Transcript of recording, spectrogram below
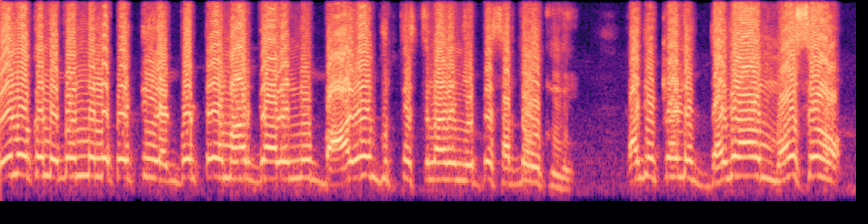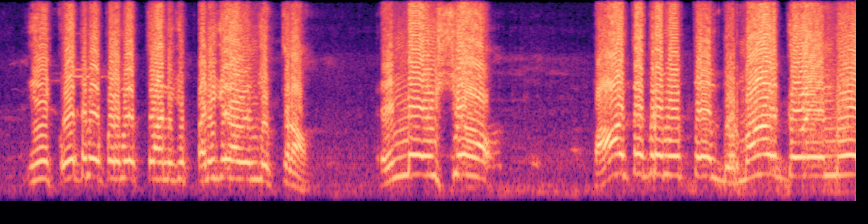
ఏదో ఒక నిబంధనలు పెట్టి ఎగ్గొట్టే మార్గాలన్నీ బాగా గుర్తిస్తున్నారని చెప్పేసి అర్థమవుతుంది. కానీ ఇట్లాంటి దగ మోసం ఈ కూటమి ప్రభుత్వానికి పనికిరాదని చెప్తున్నాం. రెండో విషయం పాత ప్రభుత్వం దుర్మార్గమైంది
